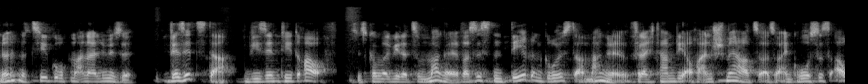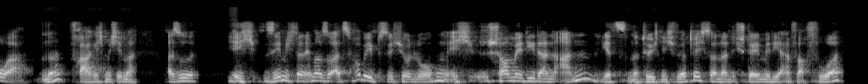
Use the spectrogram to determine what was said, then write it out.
ne? eine Zielgruppenanalyse. Wer sitzt da? Wie sind die drauf? Jetzt kommen wir wieder zum Mangel. Was ist denn deren größter Mangel? Vielleicht haben die auch einen Schmerz, also ein großes Aua, ne? frage ich mich immer. Also ich sehe mich dann immer so als Hobbypsychologen. Ich schaue mir die dann an, jetzt natürlich nicht wirklich, sondern ich stelle mir die einfach vor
